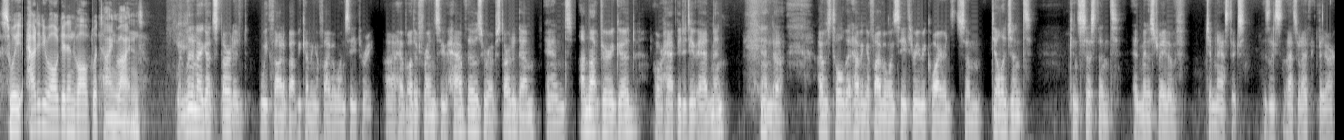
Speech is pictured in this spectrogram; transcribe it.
Sweet. How did you all get involved with tying vines? When Lynn and I got started, we thought about becoming a 501c3. I have other friends who have those who have started them, and I'm not very good or happy to do admin. And uh, I was told that having a 501c3 required some diligent, consistent administrative gymnastics. At least that's what I think they are.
